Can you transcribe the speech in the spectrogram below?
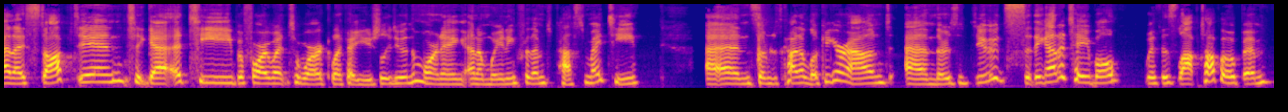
and I stopped in to get a tea before I went to work, like I usually do in the morning. And I'm waiting for them to pass me my tea. And so I'm just kind of looking around, and there's a dude sitting at a table with his laptop open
